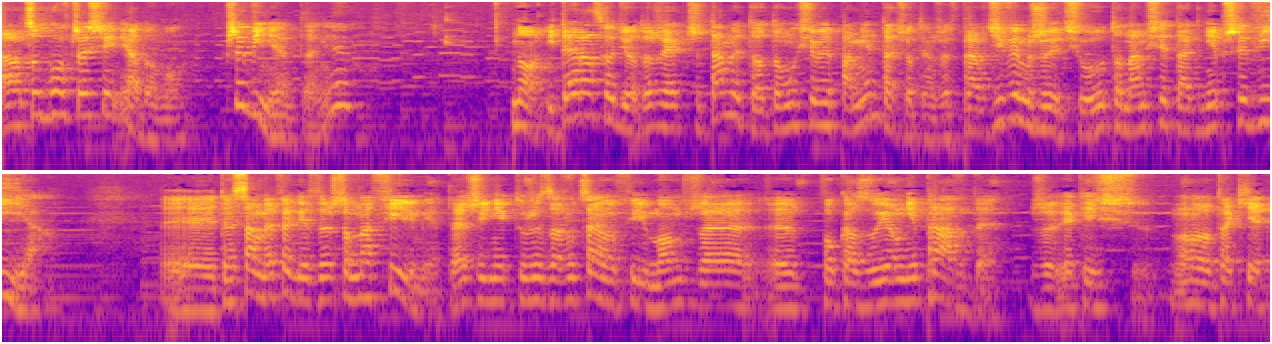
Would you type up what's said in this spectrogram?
A co było wcześniej? Nie wiadomo. Przewinięte, nie? No i teraz chodzi o to, że jak czytamy to, to musimy pamiętać o tym, że w prawdziwym życiu to nam się tak nie przewija. Yy, ten sam efekt jest zresztą na filmie też i niektórzy zarzucają filmom, że yy, pokazują nieprawdę, że jakieś no takie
